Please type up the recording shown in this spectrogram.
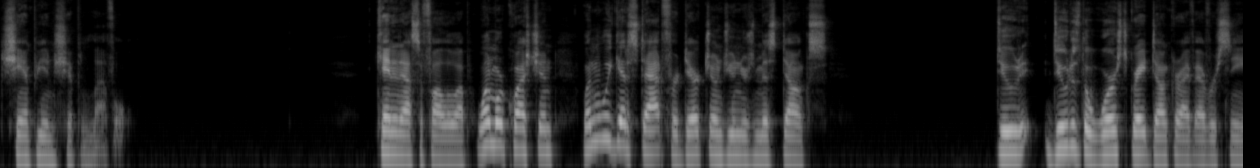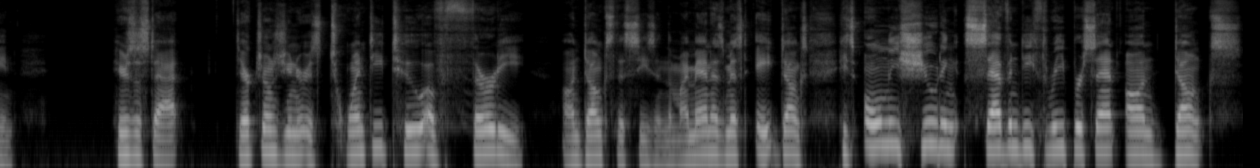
championship level. Cannon asks a follow up. One more question. When will we get a stat for Derrick Jones Jr.'s missed dunks? Dude, dude is the worst great dunker I've ever seen. Here's a stat. Derrick Jones Jr. is 22 of 30 on dunks this season. My man has missed eight dunks. He's only shooting 73% on dunks.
